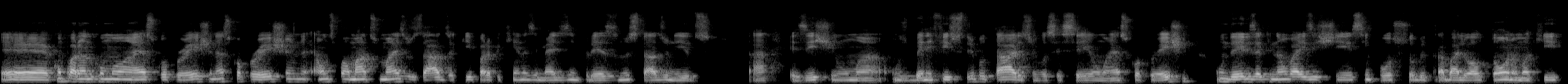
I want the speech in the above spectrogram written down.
É, comparando com uma S Corporation, S Corporation é um dos formatos mais usados aqui para pequenas e médias empresas nos Estados Unidos. Tá? Existe uma, uns benefícios tributários de você ser uma S Corporation. Um deles é que não vai existir esse imposto sobre o trabalho autônomo aqui,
